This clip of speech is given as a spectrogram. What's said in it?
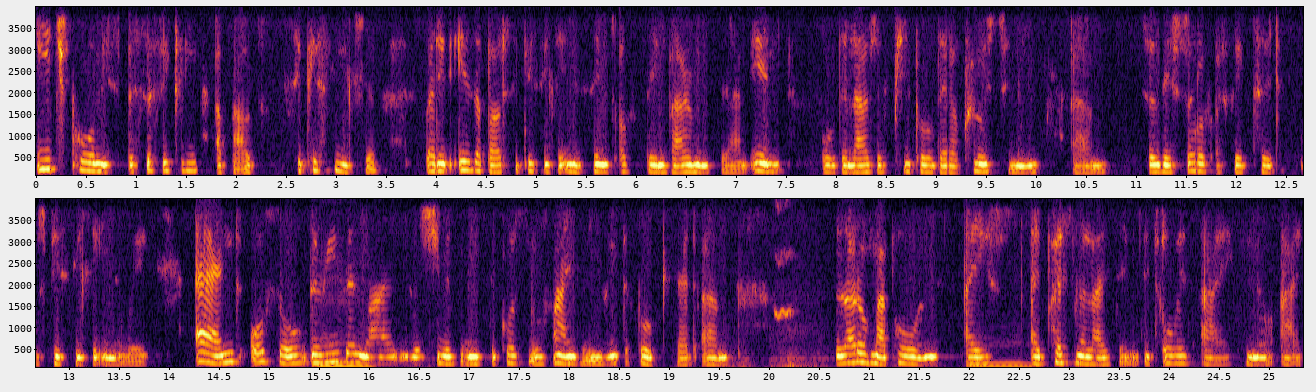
each poem is specifically about Siphesihle, but it is about Siphesihle in the sense of the environment that I'm in or the lives of people that are close to me. Um, so they sort of affected Siphesihle in a way. And also the mm. reason why she was released because you'll find when you read the book that um, a lot of my poems I I personalize them. It's always I, you know, I.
